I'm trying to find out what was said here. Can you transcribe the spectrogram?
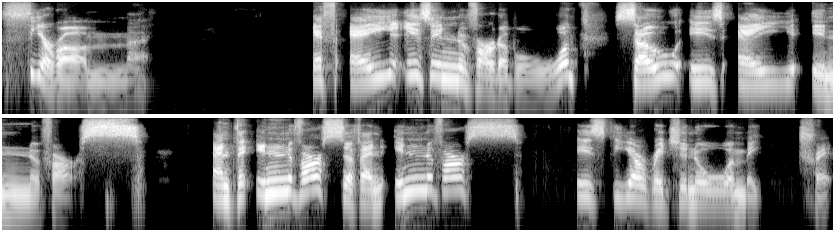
Theorem. If A is invertible, so is A inverse. And the inverse of an inverse is the original matrix.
